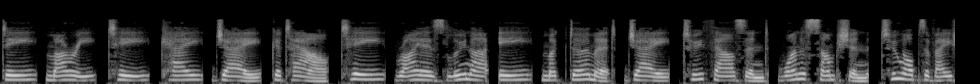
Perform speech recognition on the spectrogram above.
D., Murray, T., K., J., Gitau, T., Reyes Luna, E., McDermott, J., 2000, One Assumption, Two Observations,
